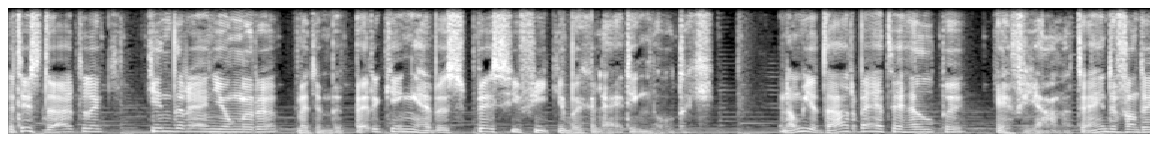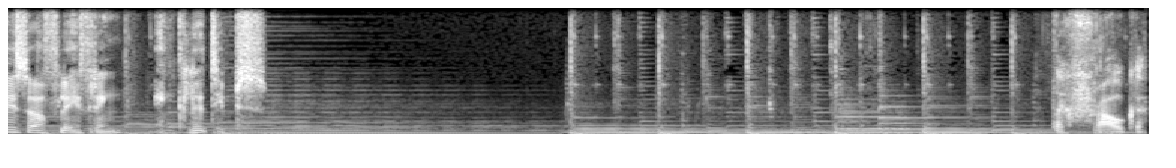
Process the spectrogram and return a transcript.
Het is duidelijk, kinderen en jongeren met een beperking hebben specifieke begeleiding nodig. En om je daarbij te helpen, geef je aan het einde van deze aflevering enkele tips. Dag Frauke.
